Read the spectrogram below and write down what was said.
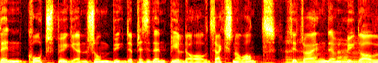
den coachbyggeren som bygde presidentbilder av Traction Avant Citroën. Den bygde av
